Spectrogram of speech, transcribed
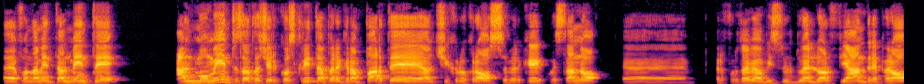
eh, fondamentalmente al momento è stata circoscritta per gran parte al ciclocross, perché quest'anno eh, per fortuna abbiamo visto il duello al Fiandre, però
